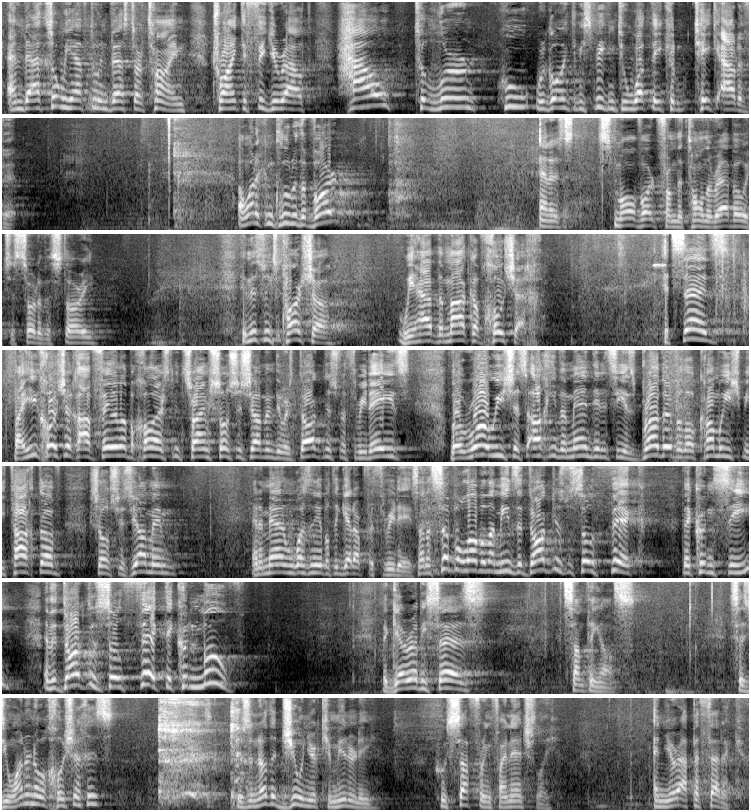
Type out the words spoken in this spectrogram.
And that's what we have to invest our time trying to figure out how to learn who we're going to be speaking to, what they can take out of it. I want to conclude with a Vart and a small Vart from the Tolna Rebbe, which is sort of a story. In this week's Parsha, we have the Makkas Choshech. It says, there was darkness for three days. Ishas achiv, a man didn't see his brother. Ish. And a man wasn't able to get up for three days. On a simple level, that means the darkness was so thick they couldn't see, and the darkness was so thick they couldn't move. The Ger Rebbe says it's something else. He says, You want to know what choshech is? There's another Jew in your community who's suffering financially, and you're apathetic.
